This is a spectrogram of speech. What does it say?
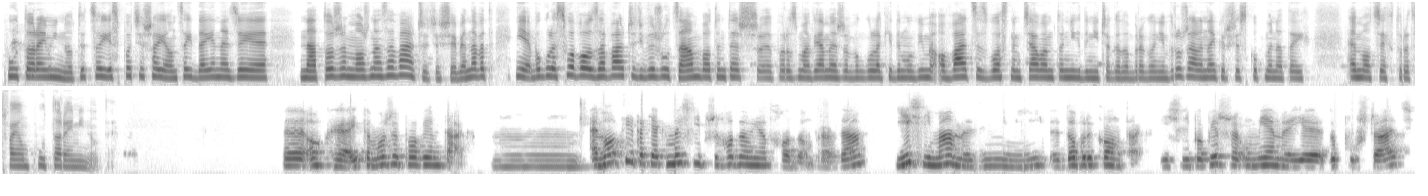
półtorej minuty, co jest pocieszające i daje nadzieję na to, że można zawalczyć o siebie. Nawet nie, w ogóle słowo zawalczyć wyrzucam, bo o tym też e, porozmawiamy, że w ogóle kiedy mówimy o walce z własnym ciałem, to nigdy niczego dobrego nie wróży, ale najpierw się skupmy na tych emocjach, które trwają półtorej minuty. E, okej, okay, to może powiem tak. Mm, emocje, tak jak myśli, przychodzą i odchodzą, prawda? Jeśli mamy z nimi dobry kontakt, jeśli po pierwsze umiemy je dopuszczać,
